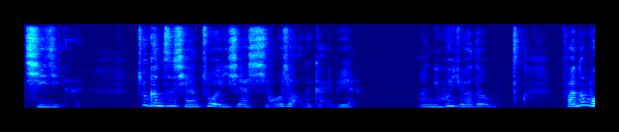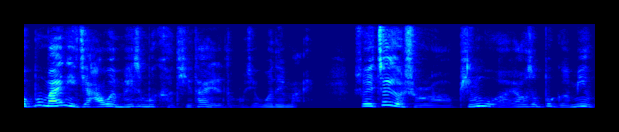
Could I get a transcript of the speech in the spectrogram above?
七几的，就跟之前做一些小小的改变啊，你会觉得，反正我不买你家，我也没什么可替代的东西，我得买。所以这个时候啊，苹果要是不革命，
